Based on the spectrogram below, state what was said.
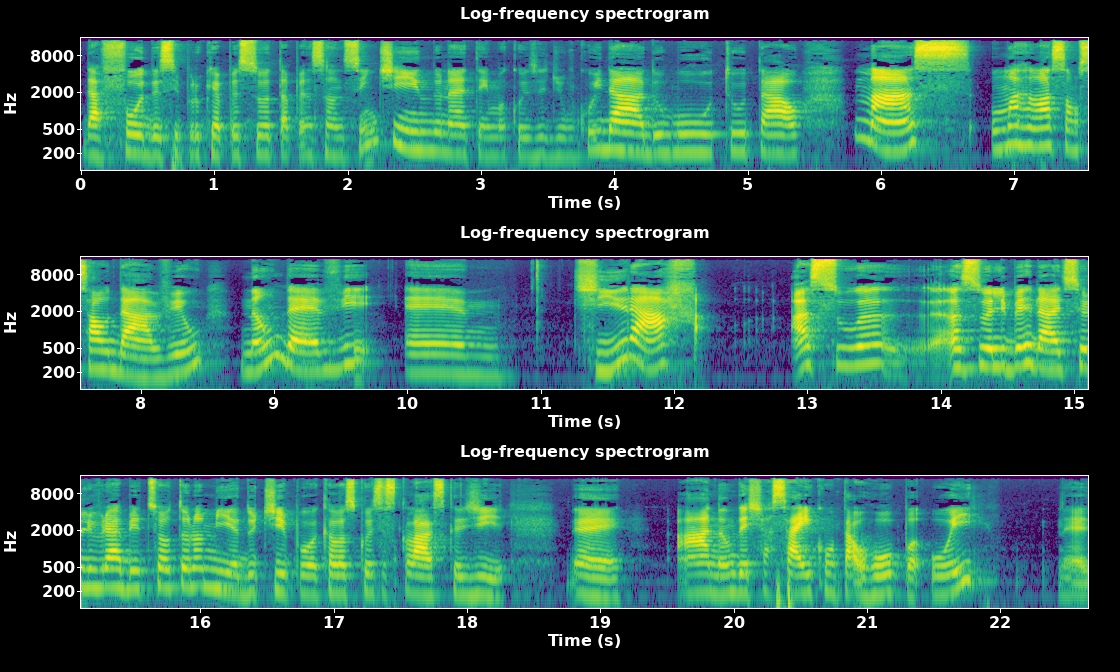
dar foda-se pro que a pessoa está pensando, sentindo, né? Tem uma coisa de um cuidado mútuo tal. Mas uma relação saudável não deve é, tirar a sua, a sua liberdade, seu livre-arbítrio, sua autonomia. Do tipo, aquelas coisas clássicas de... É, ah, não deixar sair com tal roupa. Oi? né?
